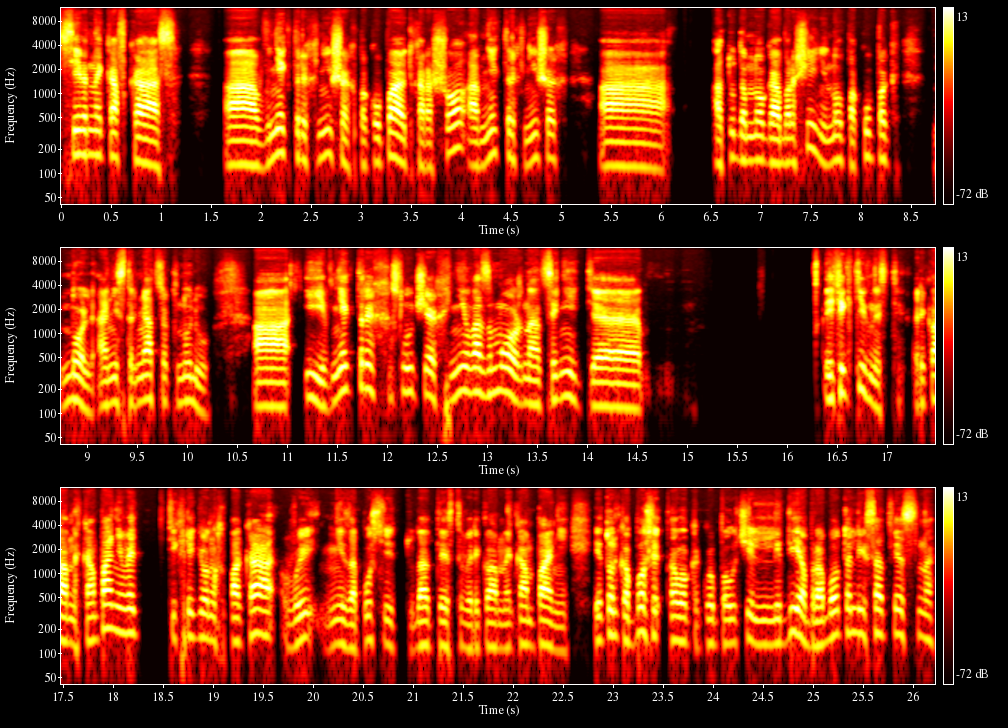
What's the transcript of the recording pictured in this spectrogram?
Северный Кавказ, а, в некоторых нишах покупают хорошо, а в некоторых нишах а, оттуда много обращений, но покупок ноль, они стремятся к нулю. А, и в некоторых случаях невозможно оценить э, эффективность рекламных кампаний в этих регионах, пока вы не запустите туда тестовые рекламные кампании. И только после того, как вы получили лиды, обработали их, соответственно,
